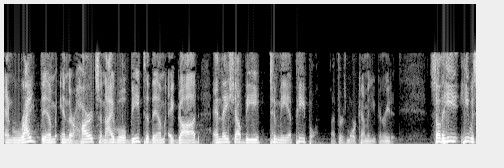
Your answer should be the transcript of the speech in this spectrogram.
and write them in their hearts, and I will be to them a God, and they shall be to me a people. If there's more coming, you can read it. So he, he was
